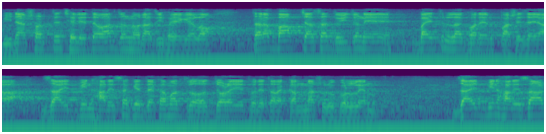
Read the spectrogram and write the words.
বিনা শর্তে ছেলে দেওয়ার জন্য রাজি হয়ে গেল। তারা বাপ, চাচা দুইজনে বাইতুল্লাহ ঘরের পাশে যায়া জাইদ বিন হারেসাকে দেখা মাত্র জড়াইয়ে ধরে তারা কান্না শুরু করলেন। জাইদ বিন হারেসা আট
